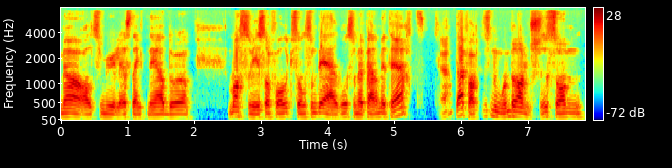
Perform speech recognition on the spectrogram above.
Vi har alt som mulig stengt ned, og massevis av folk sånn som dere som er permittert. Ja. Det er faktisk noen bransjer som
